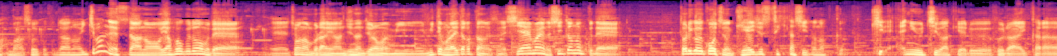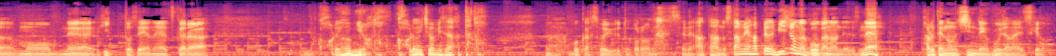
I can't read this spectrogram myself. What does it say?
まあまあそういうことであの一番ですあのヤフオクドームで、えー長男ブライアン次男ジローマン見見てもらいたかったのですね試合前のシートノックで鳥越コーチの芸術的なシートノック。綺麗に打ち分けるフライからもうねヒット性のやつからこれを見ろと。これを一番見せなかったと、まあ、僕はそういうところなんですよね。あとあのスタメン発表のビジョンが豪華なんでですね。パルテノン神殿風じゃないですけど。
